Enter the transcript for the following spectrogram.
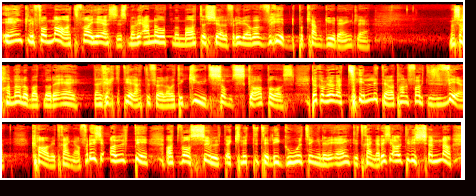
egentlig får mat fra Jesus, men vi ender opp med å mate oss sjøl fordi vi har bare vridd på hvem Gud egentlig er. Men så handler det om at når det er den riktige rettefølgen av at det er Gud som skaper oss, da kan vi òg ha tillit til at han faktisk vet hva vi trenger. For det er ikke alltid at vår sult er knyttet til de gode tingene vi egentlig trenger. Det er ikke alltid vi skjønner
